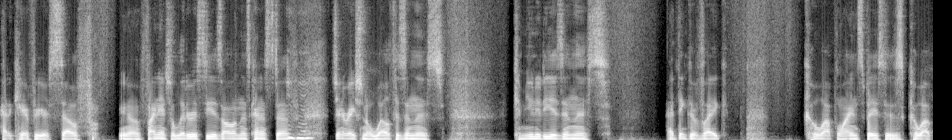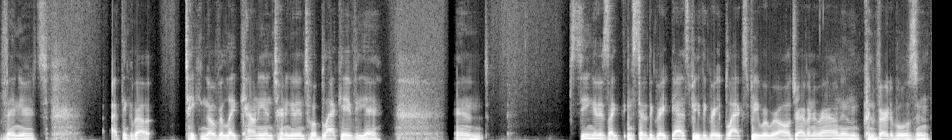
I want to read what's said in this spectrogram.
how to care for yourself. You know, financial literacy is all in this kind of stuff. Mm-hmm. Generational wealth is in this. Community is in this. I think of like co op wine spaces, co op vineyards. I think about taking over Lake County and turning it into a black AVA and seeing it as like instead of the Great Gatsby, the Great Blacksby, where we're all driving around in convertibles and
